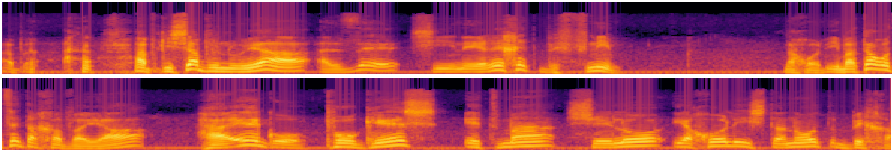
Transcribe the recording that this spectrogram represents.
הפגישה בנויה על זה שהיא נערכת בפנים. נכון, אם אתה רוצה את החוויה, האגו פוגש את מה שלא יכול להשתנות בך.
